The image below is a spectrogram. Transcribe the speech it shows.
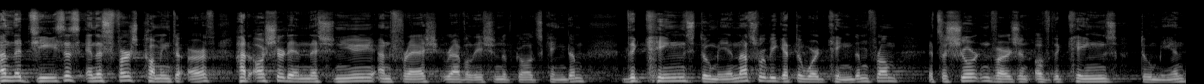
and that Jesus, in his first coming to earth, had ushered in this new and fresh revelation of God's kingdom, the king's domain. That's where we get the word kingdom from. It's a shortened version of the king's domain.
